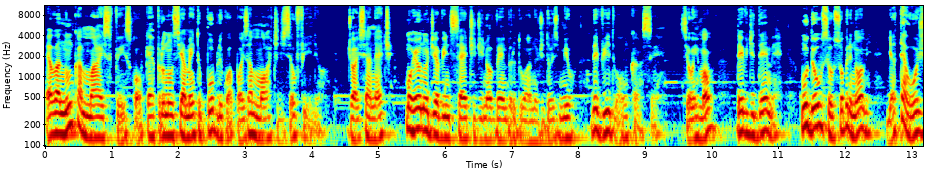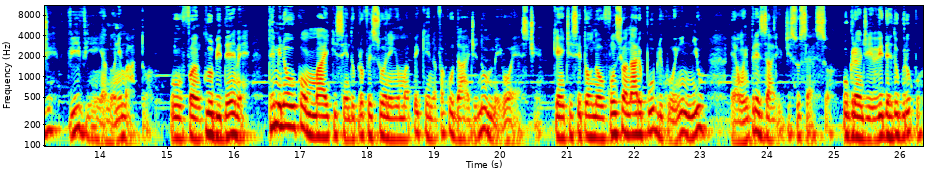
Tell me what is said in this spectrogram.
Ela nunca mais fez qualquer pronunciamento público após a morte de seu filho. Joyce Annette morreu no dia 27 de novembro do ano de 2000 devido a um câncer. Seu irmão, David Demer, mudou seu sobrenome e até hoje vive em anonimato. O fã-clube Demer terminou com Mike sendo professor em uma pequena faculdade no meio oeste. Kent se tornou funcionário público e Neil é um empresário de sucesso. O grande líder do grupo,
